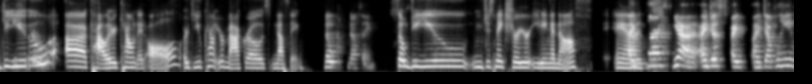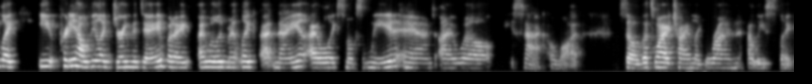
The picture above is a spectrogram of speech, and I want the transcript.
Do you uh calorie count at all? Or do you count your macros? Nothing. Nope, nothing. So do you just make sure you're eating enough? And I yeah, I just I I definitely like eat pretty healthy like during the day, but I I will admit like at night I will like smoke some weed and I will snack a lot. So that's why i try and like run at least like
